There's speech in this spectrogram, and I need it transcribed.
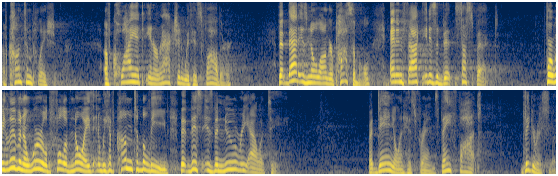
of contemplation, of quiet interaction with his Father, that that is no longer possible, and in fact, it is a bit suspect. For we live in a world full of noise, and we have come to believe that this is the new reality. But Daniel and his friends, they fought vigorously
